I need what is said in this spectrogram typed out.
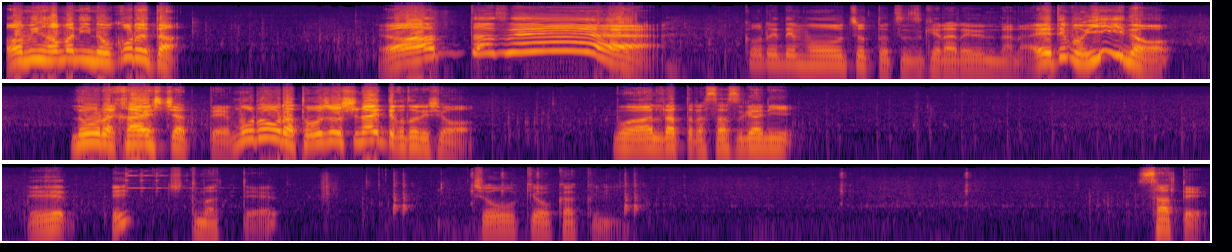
網浜に残れた。やったぜこれでもうちょっと続けられるんだな。えでもいいの？ローラ返しちゃって。もうローラ登場しないってことでしょ？もうあれだったらさすがに。ええちょっと待って。状況確認。さて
